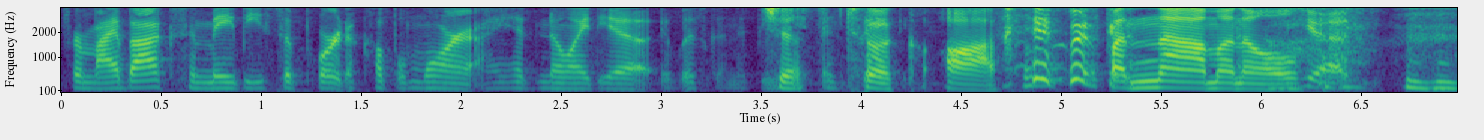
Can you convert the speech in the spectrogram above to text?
for my box and maybe support a couple more. I had no idea it was going to be Just as big. took off. It was phenomenal. Yes.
